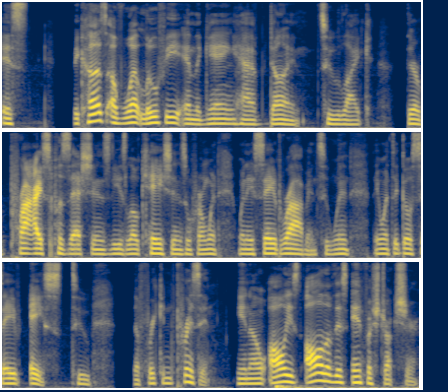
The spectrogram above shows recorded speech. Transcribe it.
it's because of what Luffy and the gang have done to like their prized possessions, these locations from when when they saved Robin to when they went to go save Ace to the freaking prison. You know, all these all of this infrastructure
